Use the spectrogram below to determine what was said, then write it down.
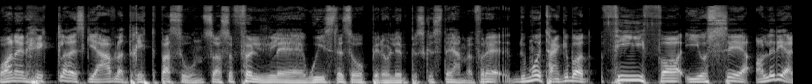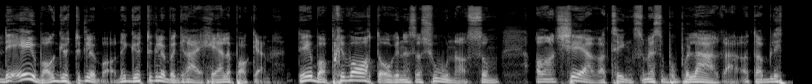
Og han er en hyklerisk jævla drittperson som har selvfølgelig weaselet seg opp i det olympiske systemet. For det, du må jo tenke på at Fifa, IOC, alle de her, det er jo bare gutteklubber. Det er gutteklubber grei, hele pakken. Det er jo bare private organisasjoner som arrangerer ting som er så populære at det har blitt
